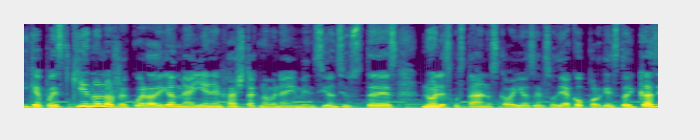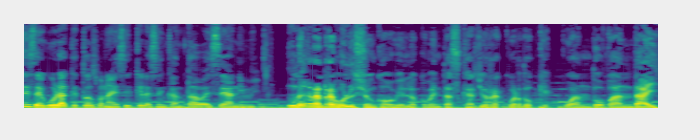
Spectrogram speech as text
y que pues quién no los recuerda, díganme ahí en el hashtag novena dimensión si ustedes no les gustaban los caballeros del zodiaco porque estoy casi segura que todos van a decir que les encantaba ese anime. Una gran revolución como bien lo comentas Car, yo recuerdo que cuando Bandai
